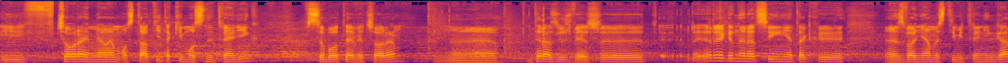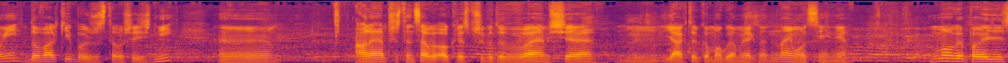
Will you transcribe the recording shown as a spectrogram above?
I wczoraj miałem ostatni taki mocny trening, w sobotę wieczorem. E, I teraz już wiesz, e, re- regeneracyjnie tak zwalniamy z tymi treningami do walki, bo już zostało 6 dni. Ale przez ten cały okres przygotowywałem się mm, jak tylko mogłem, jak na, najmocniej, nie? Mogę powiedzieć,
